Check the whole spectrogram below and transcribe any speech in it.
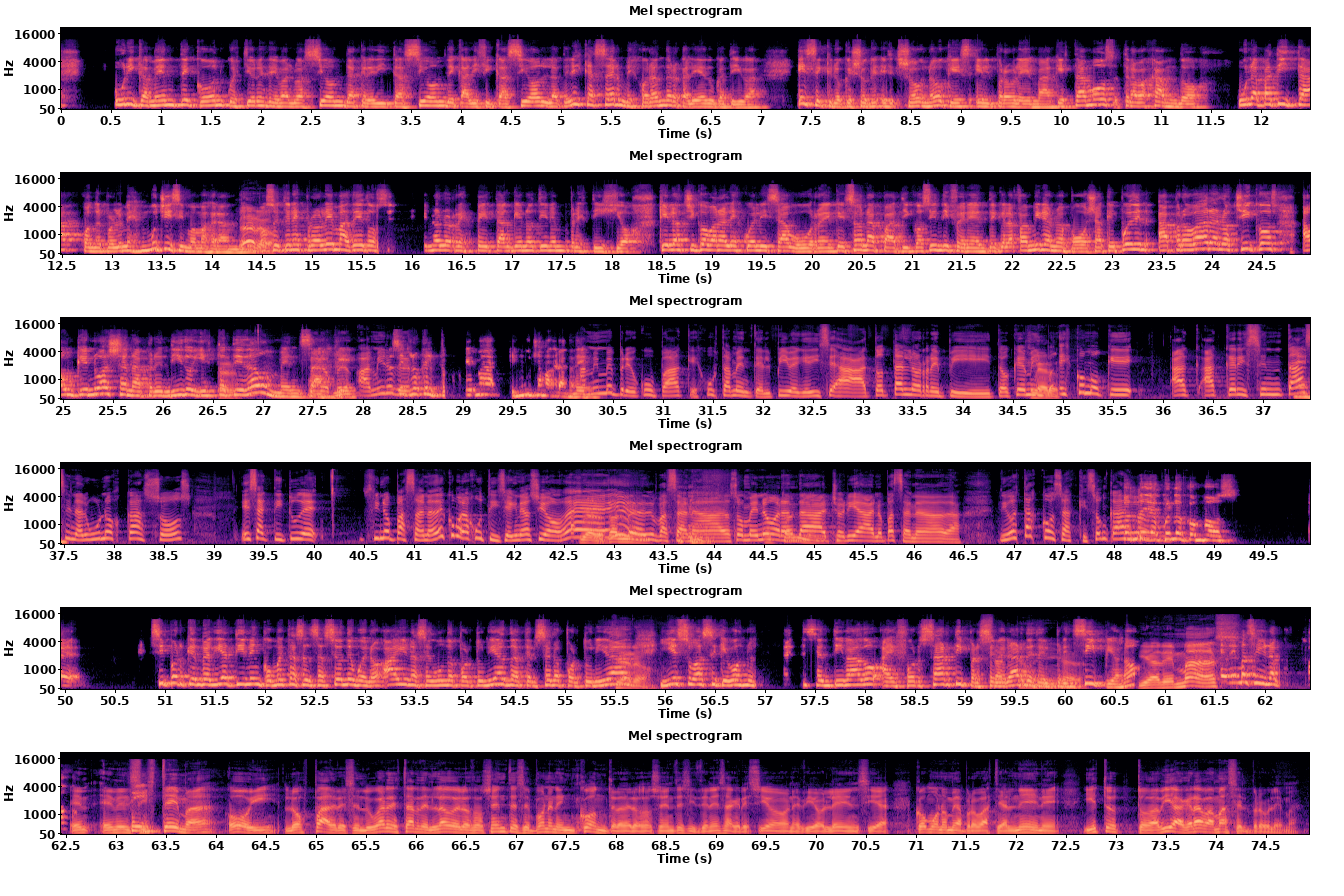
únicamente con cuestiones de evaluación, de acreditación, de calificación, la tenés que hacer mejorando la calidad educativa. Ese creo que yo, ¿no? que es el problema, que estamos trabajando una patita cuando el problema es muchísimo más grande. Claro. Hoy tenés problemas de docentes que no lo respetan, que no tienen prestigio, que los chicos van a la escuela y se aburren, que son apáticos, indiferentes, que la familia no apoya, que pueden aprobar a los chicos aunque no hayan aprendido y esto Claro. te da un mensaje. Bueno, pero a mí lo Entonces que- creo que el problema es mucho más grande. A mí me preocupa que justamente el pibe que dice, ah, total lo repito, que me Claro. imp-". es como que ac- acrecentás en algunos casos esa actitud de si no pasa nada, es como la justicia, Ignacio, eh, Claro, no pasa nada, sos menor, anda, Totalmente. choreá, no pasa nada. Digo, estas cosas que son cada Yo estoy de acuerdo con vos. Eh, sí, porque en realidad tienen como esta sensación de, bueno, hay una segunda oportunidad, una tercera oportunidad, Claro. y eso hace que vos no estés incentivado a esforzarte y perseverar desde el principio, ¿no? Y además, Y además hay una en, en el Sí. sistema, hoy, los padres, en lugar de estar del lado de los docentes, se ponen en contra de los docentes y tenés agresiones, violencia, cómo no me aprobaste al nene. Y esto todavía agrava más el problema.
